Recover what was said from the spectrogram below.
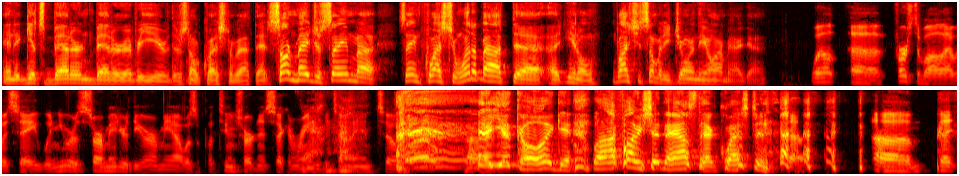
and it gets better and better every year. There's no question about that. Sergeant Major, same uh, same question. What about uh, uh, you know why should somebody join the Army? I guess. Well, uh, first of all, I would say when you were the Sergeant Major of the Army, I was a platoon sergeant in Second Ranger Battalion. So there you go again. Well, I probably shouldn't ask that question. um, but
